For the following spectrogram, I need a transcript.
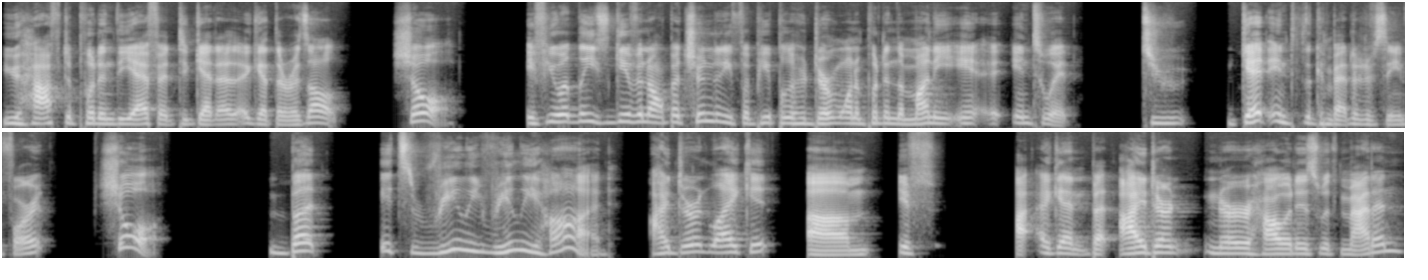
you have to put in the effort to get a, get the result. Sure. If you at least give an opportunity for people who don't want to put in the money into it to get into the competitive scene for it, sure. But it's really really hard. I don't like it. Um if again, but I don't know how it is with Madden.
